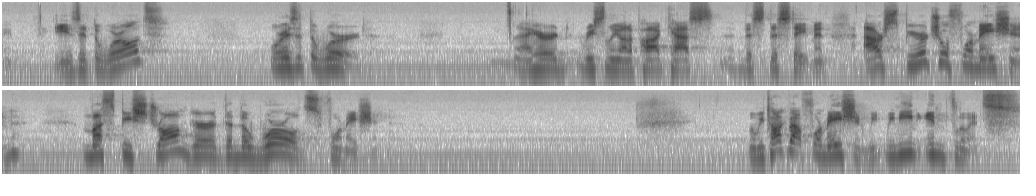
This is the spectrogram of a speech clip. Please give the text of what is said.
Right? Is it the world or is it the Word? I heard recently on a podcast this, this statement Our spiritual formation must be stronger than the world's formation. When we talk about formation, we, we mean influence,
